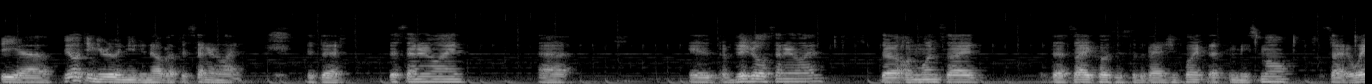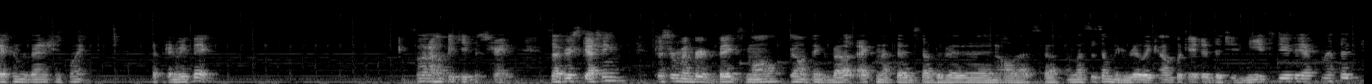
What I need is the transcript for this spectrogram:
The, uh, the only thing you really need to know about the center line is that the center line uh, is a visual center line. So on one side, the side closest to the vanishing point, that's going to be small. The side away from the vanishing point, that's going to be big. So that'll help you keep it straight. So if you're sketching, just remember big, small. Don't think about X method, subdivision, all that stuff. Unless it's something really complicated that you need to do the X method.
